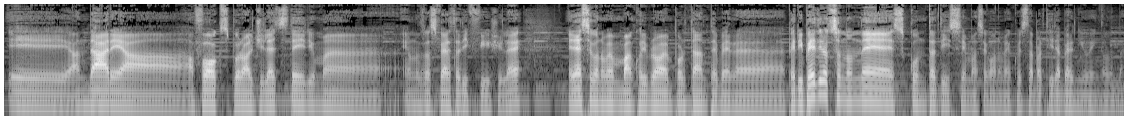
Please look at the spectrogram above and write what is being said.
e andare a, a Foxborough al Gillette Stadium uh, è una trasferta difficile. Ed è secondo me un banco di prova importante per, uh, per i Patriots. Non è scontatissima secondo me questa partita per New England.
